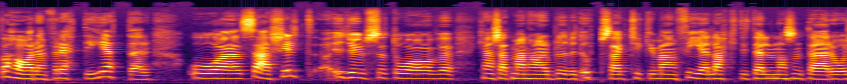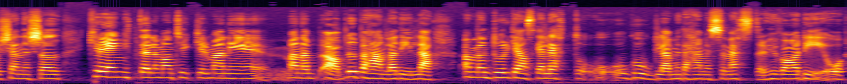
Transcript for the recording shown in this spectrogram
vad har den för rättigheter och särskilt i ljuset då av kanske att man har blivit uppsagd, tycker man felaktigt eller något sånt där och känner sig kränkt eller man tycker man är, man har, ja, blir behandlad illa. Ja, men då är det ganska lätt att, att, att googla med det här med semester. Hur var det? Och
